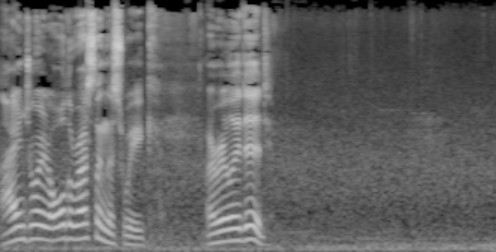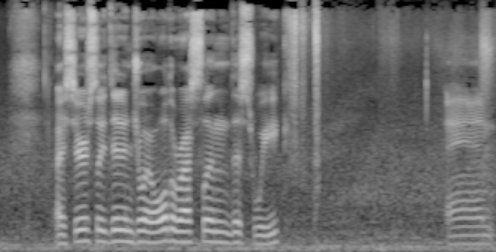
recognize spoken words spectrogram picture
I enjoyed all the wrestling this week. I really did. I seriously did enjoy all the wrestling this week. And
